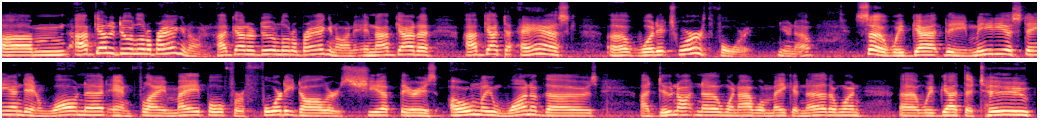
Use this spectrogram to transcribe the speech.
um, I've got to do a little bragging on it. I've got to do a little bragging on it, and I've got to I've got to ask uh, what it's worth for it. You know. So we've got the media stand in walnut and flame maple for $40 shipped. There is only one of those. I do not know when I will make another one. Uh, we've got the two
